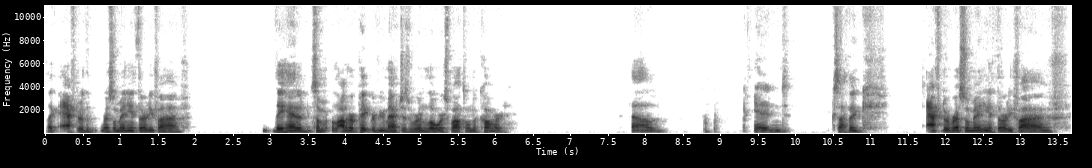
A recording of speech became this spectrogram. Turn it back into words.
like after the WrestleMania 35, they had some a lot of her pay per view matches were in lower spots on the card. Um, and because I think after WrestleMania 35,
